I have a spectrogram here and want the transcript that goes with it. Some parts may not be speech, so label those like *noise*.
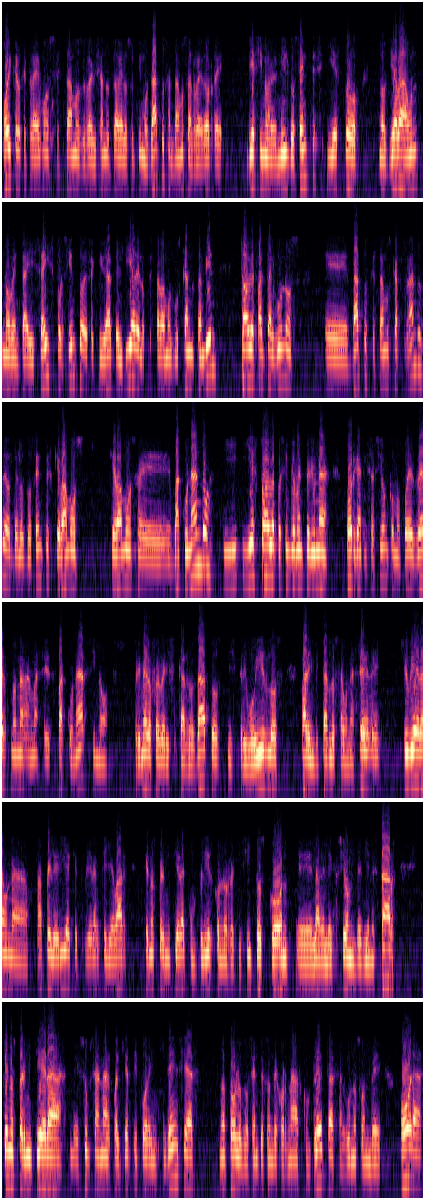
Hoy creo que traemos, estamos revisando todavía los últimos datos, andamos alrededor de 19 mil docentes y esto nos lleva a un 96% de efectividad del día de lo que estábamos buscando también. Todavía falta algunos eh, datos que estamos capturando de, los docentes que vamos que vamos eh, vacunando y, y esto habla pues simplemente de una organización como puedes ver no nada más es vacunar sino primero fue verificar los datos distribuirlos para invitarlos a una sede que hubiera una papelería que tuvieran que llevar que nos permitiera cumplir con los requisitos con eh, la delegación de bienestar, que nos permitiera eh, subsanar cualquier tipo de incidencias. No todos los docentes son de jornadas completas, algunos son de horas.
